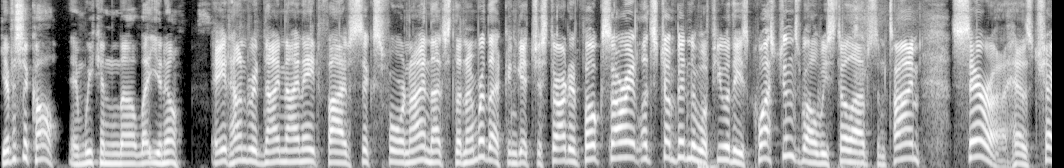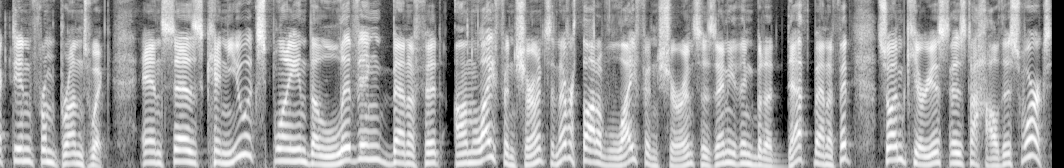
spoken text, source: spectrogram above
give us a call and we can uh, let you know. 800 998 5649. That's the number that can get you started, folks. All right, let's jump into a few of these questions while we still have some time. Sarah has checked in from Brunswick and says, Can you explain the living benefit on life insurance? I never thought of life insurance as anything but a death benefit, so I'm curious as to how this works.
